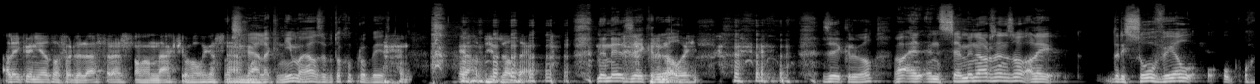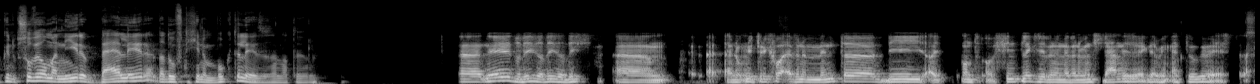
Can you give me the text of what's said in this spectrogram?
Alleen ik weet niet of dat voor de luisteraars van vandaag het geval gaat zijn. Waarschijnlijk niet, maar ja, ze hebben toch geprobeerd. ja, die zal zijn. nee, nee, zeker wel. zeker wel. Maar en, en seminars en zo, allee, er is zoveel, op, je kunt op zoveel manieren bijleren, dat hoeft niet in een boek te lezen zijn natuurlijk. Uh, nee, dat is, dat is, dat is. Um, en ook nu terug wat evenementen die... Want Finplex hebben een evenement gedaan deze week, daar ben ik naartoe geweest.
